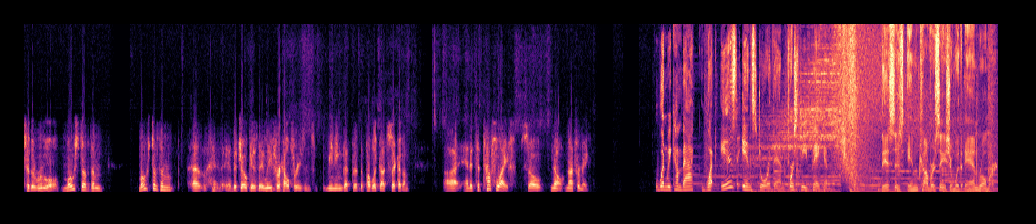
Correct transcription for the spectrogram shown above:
to the rule. Most of them, most of them, uh, the joke is they leave for health reasons, meaning that the, the public got sick of them. Uh, and it's a tough life. So, no, not for me. When we come back, what is in store then for Steve Paikin? This is In Conversation with Ann Rohmer.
